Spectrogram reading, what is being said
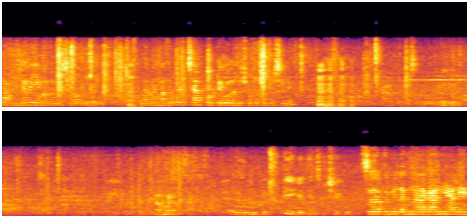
आणलं नाही माझं मशीन ऑनलाईन माझं पण छान पोर्टेबल असं छोटस मशीन आहे. सर तुम्ही लग्नाला का नाही आले?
